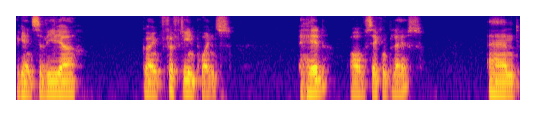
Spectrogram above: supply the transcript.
against Sevilla, going 15 points ahead of second place. And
